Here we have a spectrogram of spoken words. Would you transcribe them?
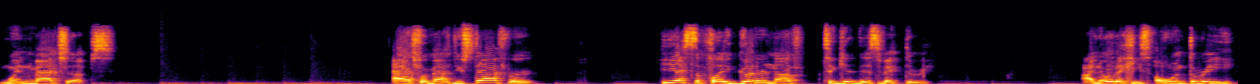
win matchups. As for Matthew Stafford, he has to play good enough to get this victory. I know that he's 0 3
